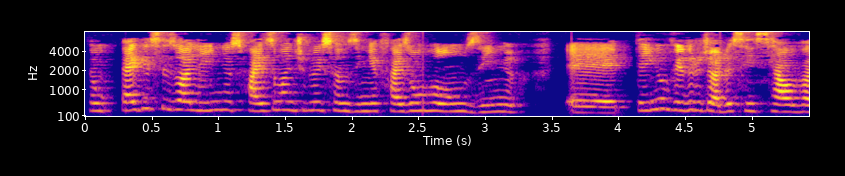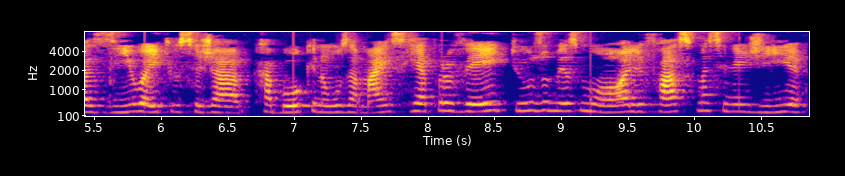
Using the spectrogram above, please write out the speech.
Então, pega esses olhinhos, faz uma diluiçãozinha, faz um rolãozinho. É, tem um vidro de óleo essencial vazio aí que você já acabou, que não usa mais, reaproveite, use o mesmo óleo, faça uma sinergia.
